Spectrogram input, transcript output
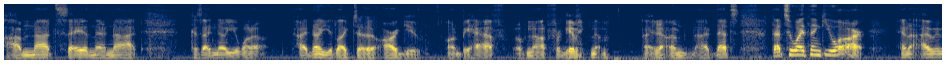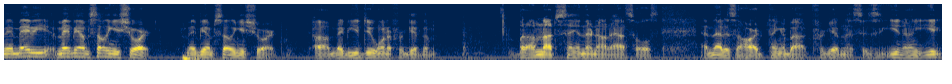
I'm not saying they're not because I know you want to I know you'd like to argue on behalf of not forgiving them. I know I, that's that's who I think you are. And I mean maybe maybe I'm selling you short. Maybe I'm selling you short. Uh, maybe you do want to forgive them but I'm not saying they're not assholes. And that is the hard thing about forgiveness is you know you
